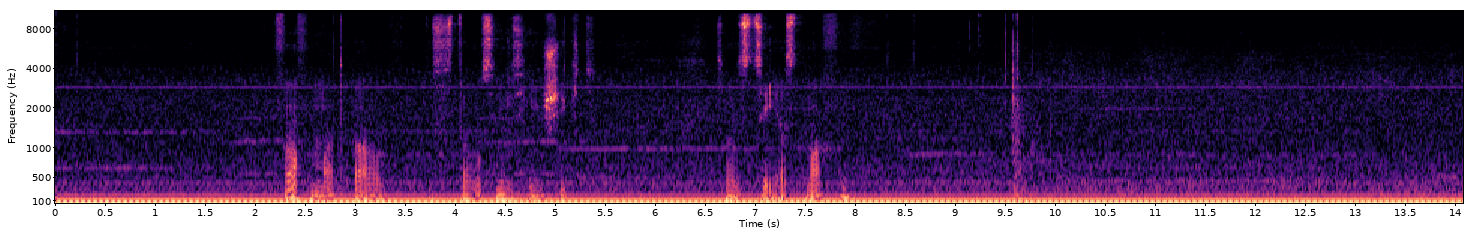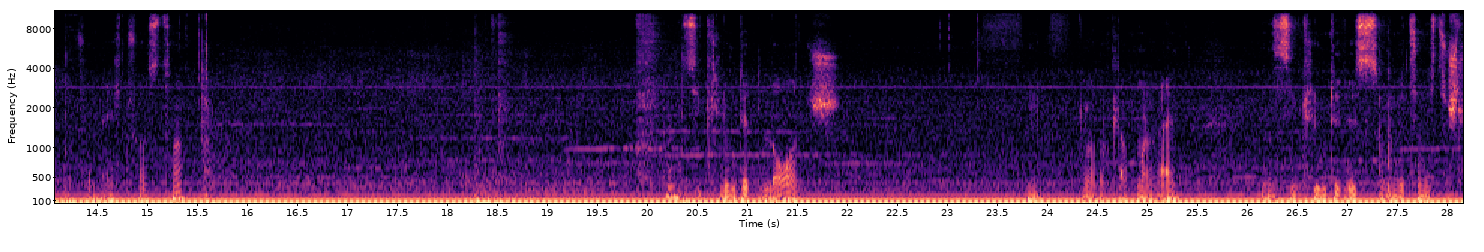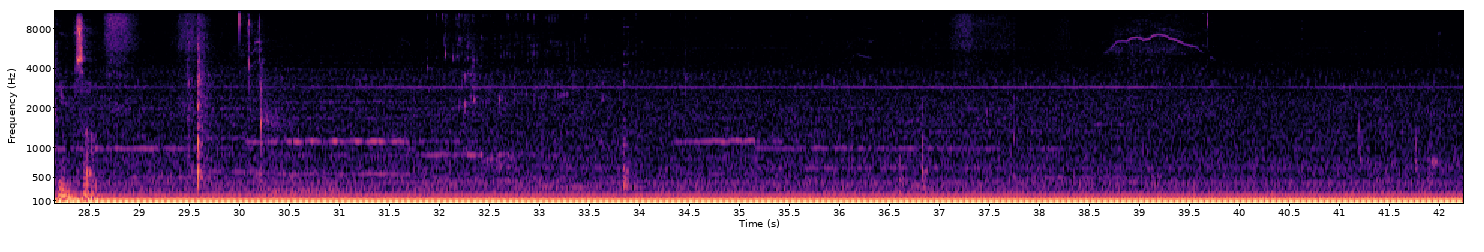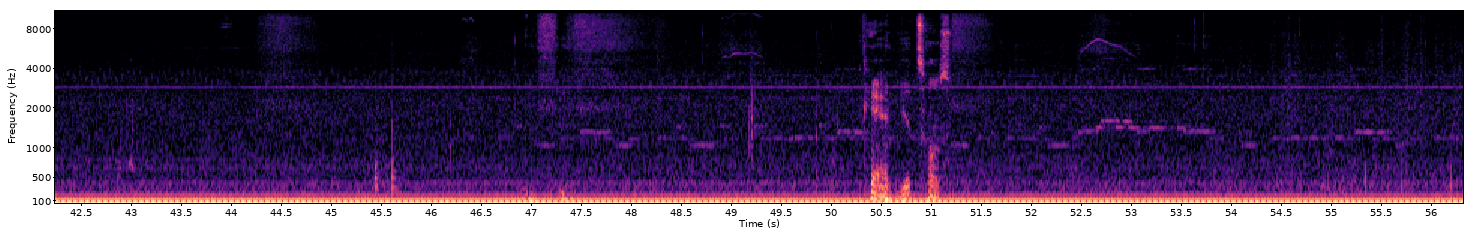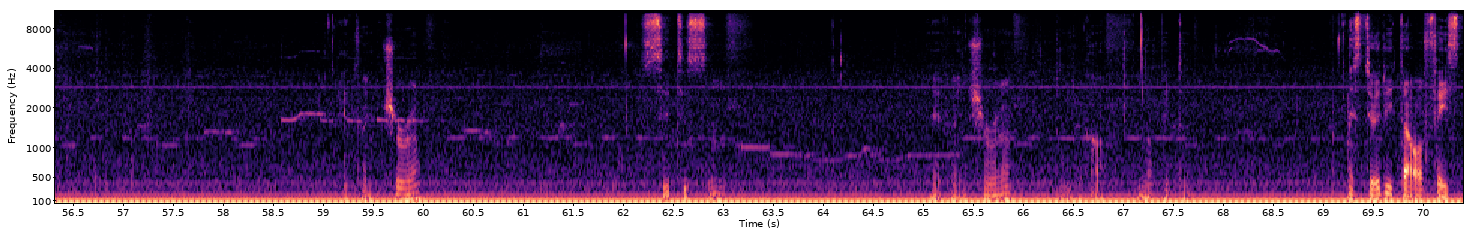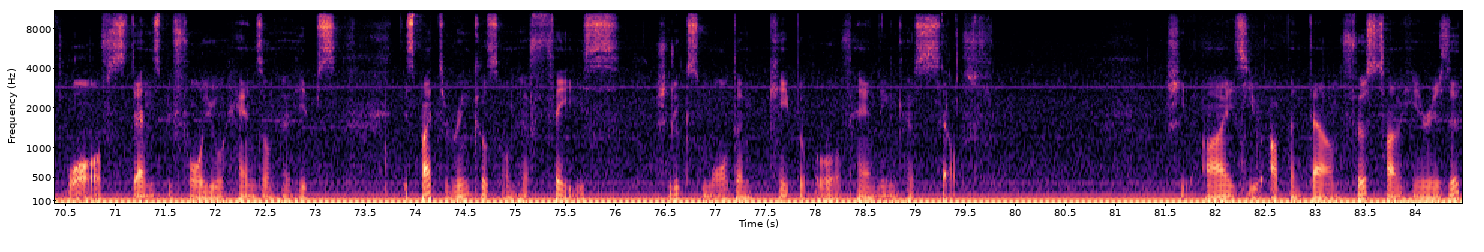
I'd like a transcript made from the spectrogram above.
Oh, Mudball. Das ist da, wo sie uns hinschickt. Sollen wir das zuerst machen? Vielleicht fast, ha? Secluded Lodge. Hm, gehen wir doch glatt mal rein. Wenn es secluded ist, wird es ja nicht so schlimm sein. Wirtshaus. Adventurer. Citizen. Adventurer. Dora. Na bitte. A sturdy dour-faced dwarf stands before you, hands on her hips. Despite the wrinkles on her face, she looks more than capable of handling herself. She eyes you up and down. First time here, is it?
